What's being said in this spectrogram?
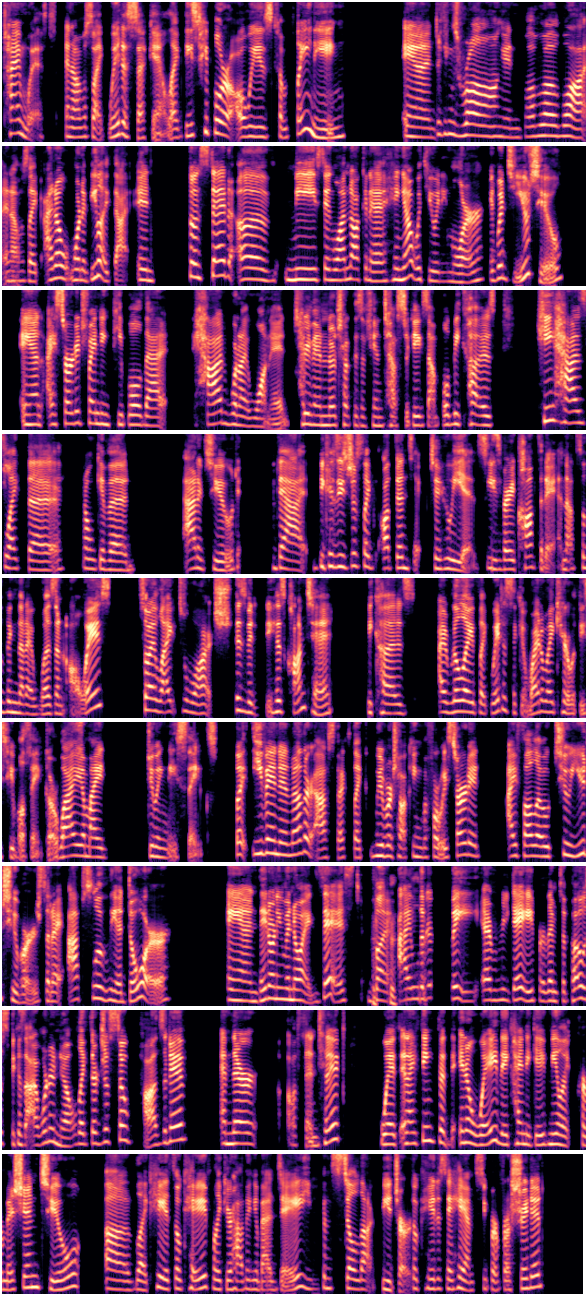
time with. And I was like, wait a second. Like these people are always complaining and everything's wrong and blah, blah, blah. And I was like, I don't want to be like that. And so instead of me saying, well, I'm not going to hang out with you anymore, I went to YouTube and I started finding people that had what I wanted. Gary Vaynerchuk is a fantastic example because he has like the, I don't give a attitude that because he's just like authentic to who he is. He's very confident. And that's something that I wasn't always. So I like to watch his video, his content because I realized like, wait a second, why do I care what these people think? Or why am I doing these things? But even in other aspects, like we were talking before we started, I follow two YouTubers that I absolutely adore and they don't even know I exist, but I literally wait every day for them to post because I want to know. Like they're just so positive and they're authentic with, and I think that in a way they kind of gave me like permission to of like, hey, it's okay if like you're having a bad day, you can still not be a jerk. It's okay to say, hey, I'm super frustrated.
